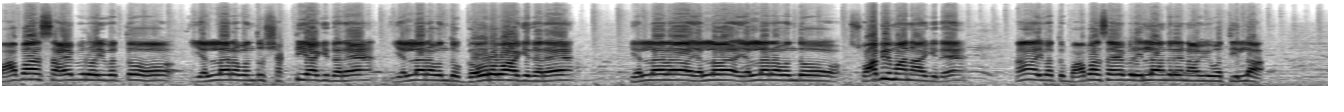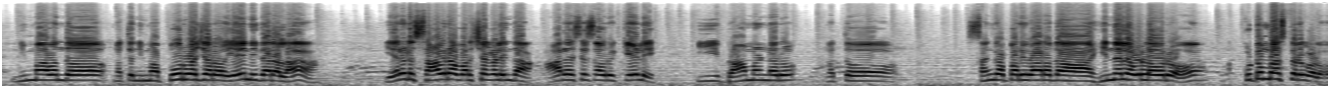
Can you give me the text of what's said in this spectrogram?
ಬಾಬಾ ಸಾಹೇಬರು ಇವತ್ತು ಎಲ್ಲರ ಒಂದು ಶಕ್ತಿಯಾಗಿದ್ದಾರೆ, ಎಲ್ಲರ ಒಂದು ಗೌರವ ಆಗಿದ್ದಾರೆ, ಎಲ್ಲರ, ಎಲ್ಲ, ಎಲ್ಲರ ಒಂದು ಸ್ವಾಭಿಮಾನ ಆಗಿದೆ. ಹಾಂ, ಇವತ್ತು ಬಾಬಾ ಸಾಹೇಬರು ಇಲ್ಲ ಅಂದರೆ ನಾವು ಇವತ್ತಿಲ್ಲ ನಿಮ್ಮ ಒಂದು ಮತ್ತು ನಿಮ್ಮ ಪೂರ್ವಜರು ಏನಿದಾರಲ್ಲ, ಎರಡು ಸಾವಿರ ವರ್ಷಗಳಿಂದ ಆರ್ ಎಸ್ ಎಸ್ ಅವರು ಕೇಳಿ ಈ ಬ್ರಾಹ್ಮಣರು ಮತ್ತು ಸಂಘ ಪರಿವಾರದ ಹಿನ್ನೆಲೆ ಉಳ್ಳವರು, ಕುಟುಂಬಸ್ಥರುಗಳು,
